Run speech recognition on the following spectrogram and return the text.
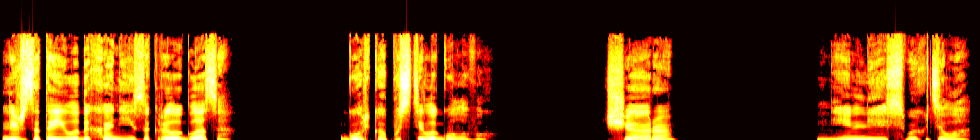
Лишь затаила дыхание и закрыла глаза. Горько опустила голову. «Чара, не лезь в их дела.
